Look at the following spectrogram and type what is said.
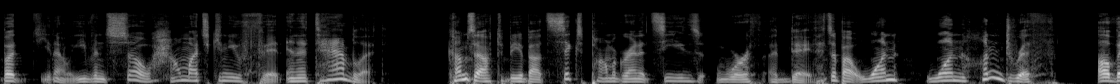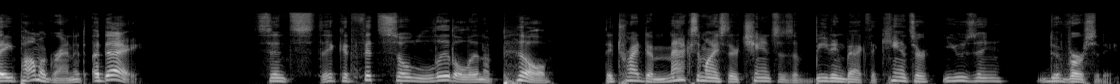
But, you know, even so, how much can you fit in a tablet? comes out to be about six pomegranate seeds worth a day. That's about one one-hundredth of a pomegranate a day. Since they could fit so little in a pill, they tried to maximize their chances of beating back the cancer using diversity.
